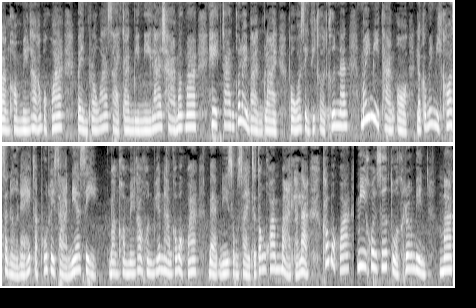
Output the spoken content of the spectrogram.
บางคอมเมนต์ค่ะเขาบอกว่า เป็นเพราะว่าสายการบินนี้ล่าช้ามากๆ เหตุการณ์ก็เลยบานปลาย เพราะว่าสิ่งที่เกิดขึ้นนั้น ไม่มีทางออกแล้วก็ไม่มีข้อเสนอแนะให้กับผู้โดยสารเนี่ยสิ บางคอมเมนต์ค่ะคนเวียดนามเขาบอกว่าแบบนี้สงสัยจะต้องความบาดแล้วล่ะ เขาบอกว่ามีคนซื้อตั๋วเครื่องบินมาก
